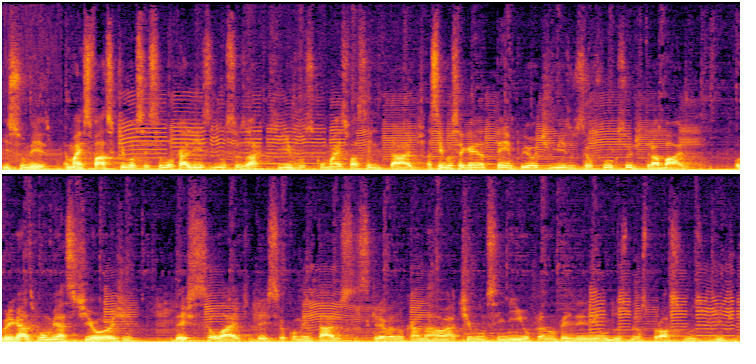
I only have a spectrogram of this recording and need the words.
Isso mesmo. É mais fácil que você se localize nos seus arquivos com mais facilidade. Assim você ganha tempo e otimiza o seu fluxo de trabalho. Obrigado por me assistir hoje. Deixe seu like, deixe seu comentário, se inscreva no canal e ative um sininho para não perder nenhum dos meus próximos vídeos.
